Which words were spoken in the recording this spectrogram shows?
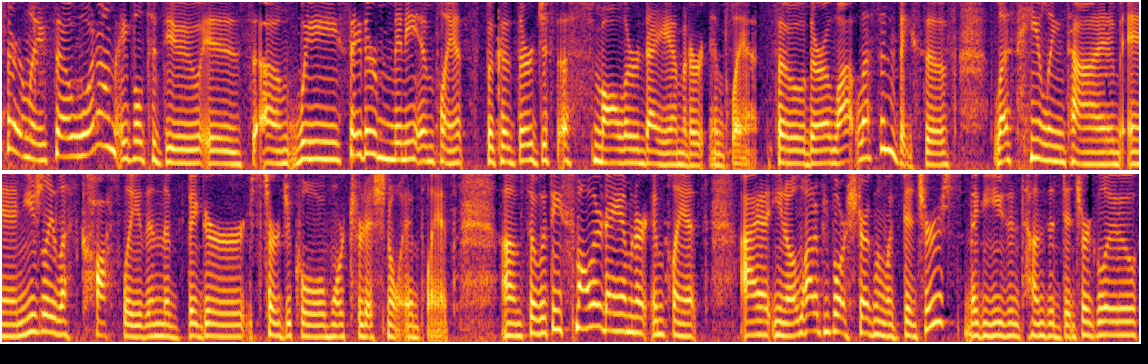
certainly. So what I'm able to do is um, we say they're mini implants because they're just a smaller diameter implant. So they're a lot less invasive, less healing time, and usually usually less costly than the bigger surgical, more traditional implants. Um, so with these smaller diameter implants, I, you know, a lot of people are struggling with dentures, maybe using tons of denture glue.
